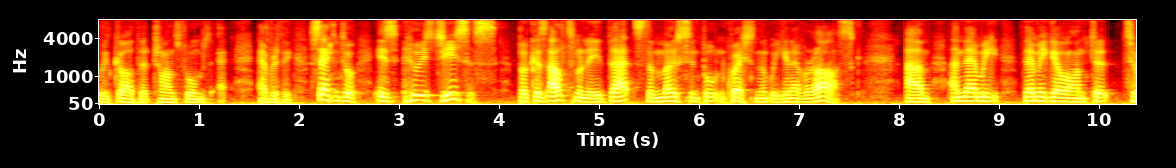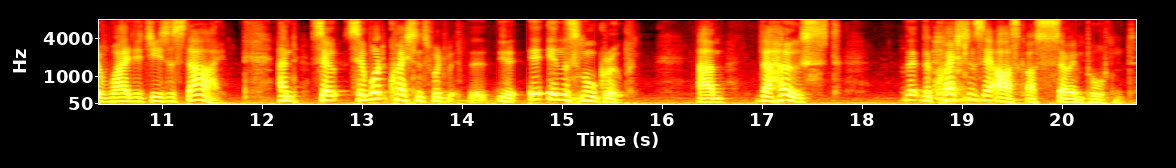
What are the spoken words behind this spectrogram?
with God that transforms everything. Second talk is who is Jesus? Because ultimately that's the most important question that we can ever ask. Um, and then we then we go on to, to why did Jesus die? And so so what questions would you know, in the small group, um, the host, the, the questions they ask are so important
